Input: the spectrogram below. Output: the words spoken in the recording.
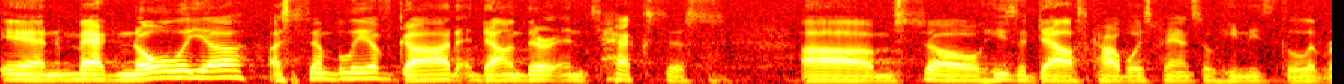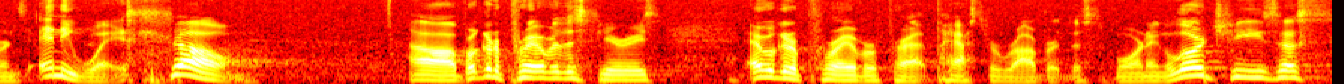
in Magnolia Assembly of God down there in Texas. Um, so he's a Dallas Cowboys fan, so he needs deliverance. Anyway, so. Uh, we're going to pray over the series, and we're going to pray over Pastor Robert this morning. Lord Jesus,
